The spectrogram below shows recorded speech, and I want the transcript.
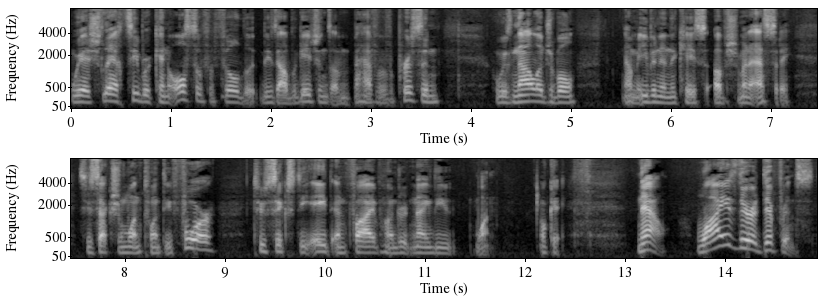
where Shliach Tzibur can also fulfill the, these obligations on behalf of a person who is knowledgeable, um, even in the case of Shemana Esrei. See section 124, 268, and 591. Okay. Now, why is there a difference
